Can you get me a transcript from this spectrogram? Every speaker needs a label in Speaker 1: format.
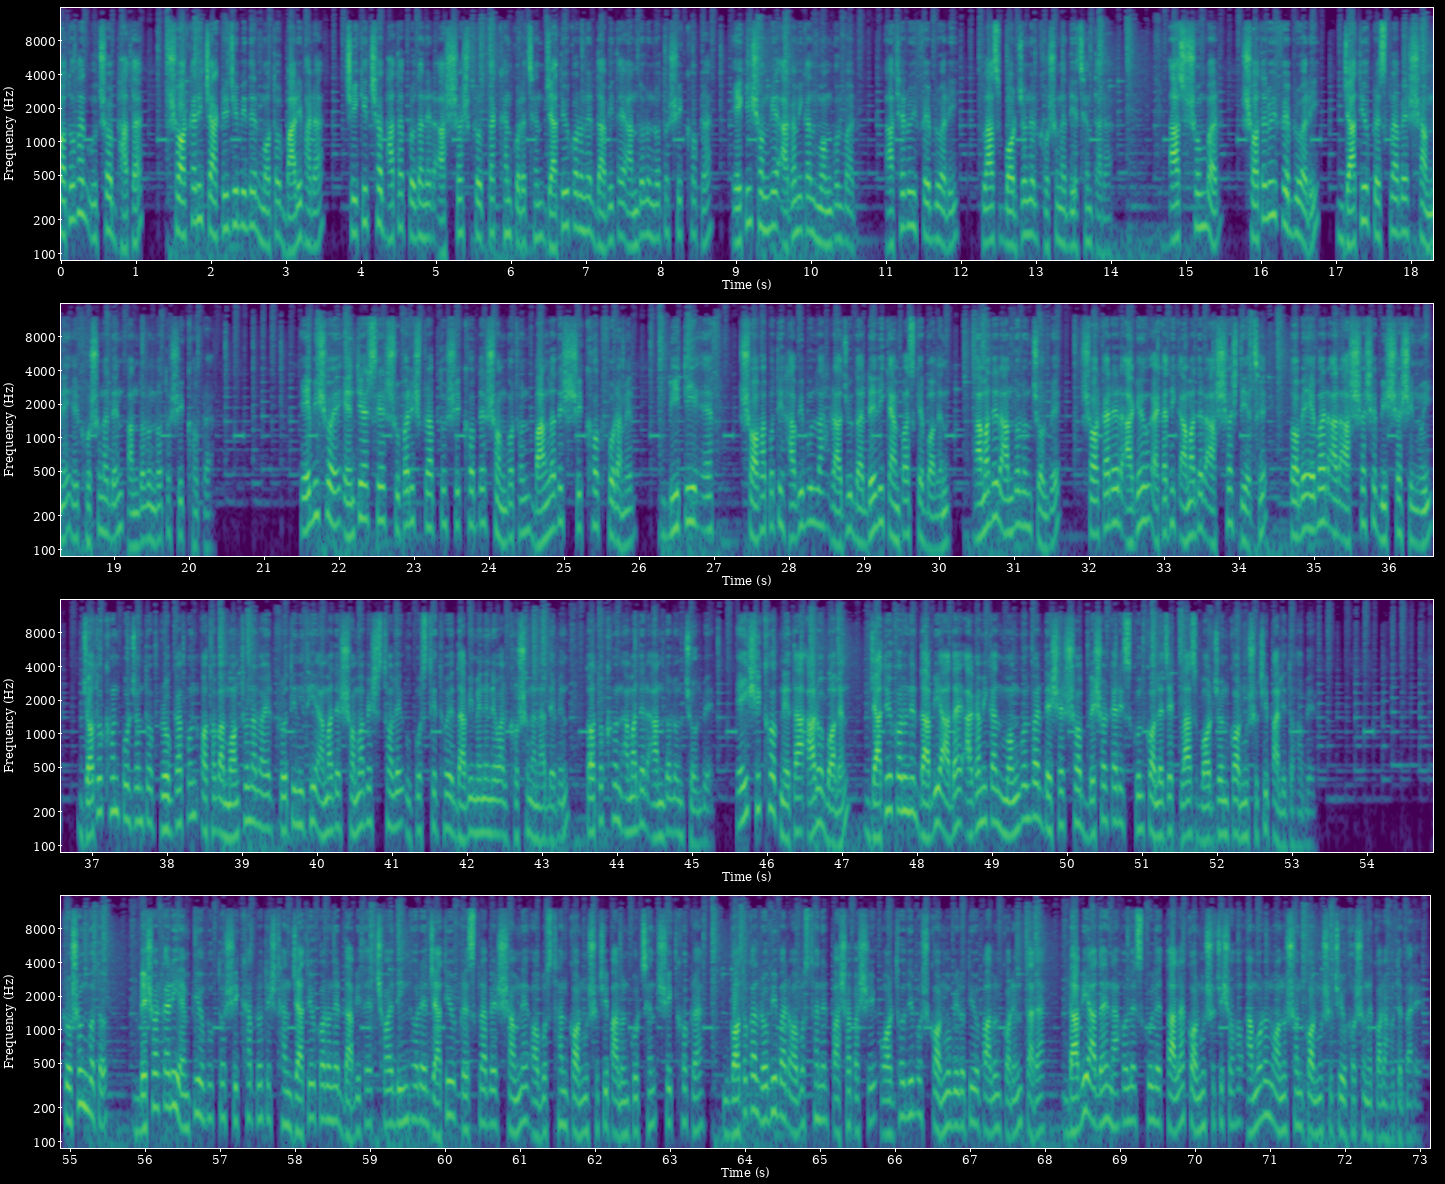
Speaker 1: শতভাগ উৎসব ভাতা, সরকারি চাকরিজীবীদের মতো বাড়ি ভাড়া, চিকিৎসা ভাতা প্রদানের আশ্বাস প্রত্যাখ্যান করেছেন জাতীয়করণের দাবিতে আন্দোলনরত শিক্ষকরা একই সঙ্গে আগামীকাল মঙ্গলবার, আঠেরোই ফেব্রুয়ারি, ক্লাস বর্জনের ঘোষণা দিয়েছেন তারা। আজ সোমবার, সতেরোই ফেব্রুয়ারি, জাতীয় প্রেসক্লাবের সামনে এ ঘোষণা দেন আন্দোলনরত শিক্ষকরা। এ বিষয়ে এনটিআরসি এর সুপারিশপ্রাপ্ত শিক্ষকদের সংগঠন বাংলাদেশ শিক্ষক ফোরামের বিটিএফ সভাপতি হাবিবুল্লাহ রাজু দ্য ডেলি ক্যাম্পাসকে বলেন, আমাদের আন্দোলন চলবে, সরকারের আগেও একাধিক আমাদের আশ্বাস দিয়েছে, তবে এবার আর আশ্বাসে বিশ্বাসী নই। যতক্ষণ পর্যন্ত প্রজ্ঞাপন অথবা মন্ত্রণালয়ের প্রতিনিধি আমাদের সমাবেশস্থলে উপস্থিত হয়ে দাবি মেনে নেওয়ার ঘোষণা না দেবেন, ততক্ষণ আমাদের আন্দোলন চলবে। এই শিক্ষক নেতা আরও বলেন, জাতীয়করণের দাবি আদায় আগামীকাল মঙ্গলবার দেশের সব বেসরকারি স্কুল কলেজে ক্লাস বর্জন কর্মসূচি পালিত হবে। প্রসঙ্গত, বেসরকারি এমপিওভুক্ত শিক্ষা প্রতিষ্ঠান জাতীয়করণের দাবিতে ছয় দিন ধরে জাতীয় প্রেসক্লাবের সামনে অবস্থান কর্মসূচি পালন করছেন শিক্ষকরা। গতকাল রবিবার অবস্থানের পাশাপাশি অর্ধদিবস কর্মবিরতিও পালন করেন তারা। দাবি আদায় না হলে স্কুলে তালা কর্মসূচি সহ আমরণ অনশন কর্মসূচিও ঘোষণা করা হতে পারে।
